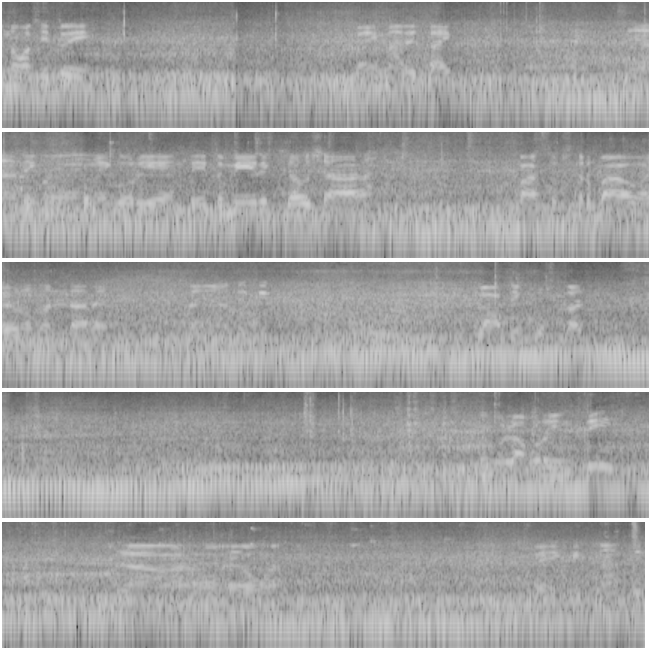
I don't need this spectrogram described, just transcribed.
Ano kasi ito eh. Primary type. Tingnan natin kung may kuryente. Tumirik daw siya. Pasok sa trabaho. Ayaw naman na eh. Try natin. Wala kasing. Oh, Wala kuryente. Wala nga. Oh, ayaw nga. Okay, kick natin.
